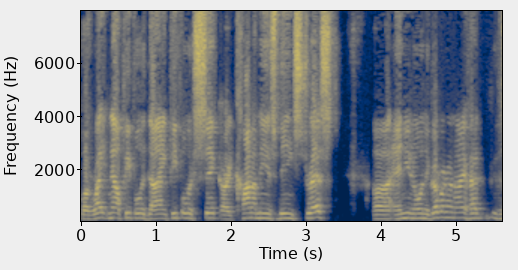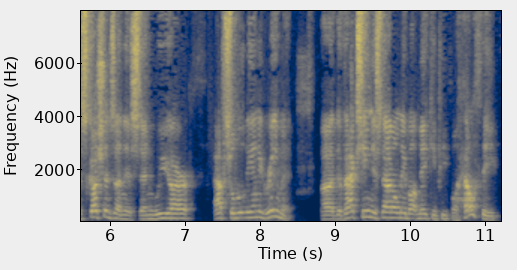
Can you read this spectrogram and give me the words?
but right now people are dying people are sick our economy is being stressed uh, and you know and the governor and i have had discussions on this and we are absolutely in agreement. Uh, the vaccine is not only about making people healthy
